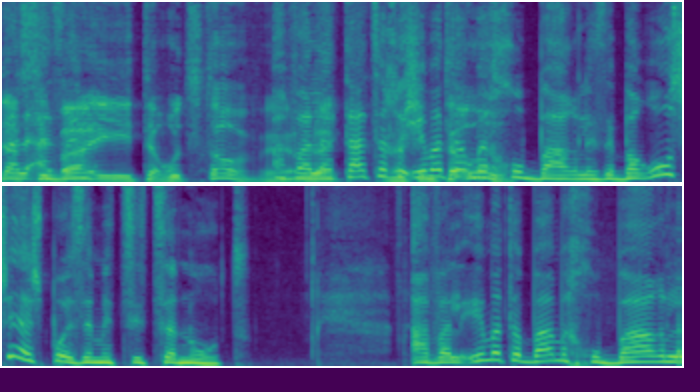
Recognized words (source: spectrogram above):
תמיד הסיבה היא תירוץ טוב. אבל אתה צריך, אם אתה. מחובר לזה, ברור שיש פה איזה מציצנות. אבל אם אתה בא מחובר ל...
